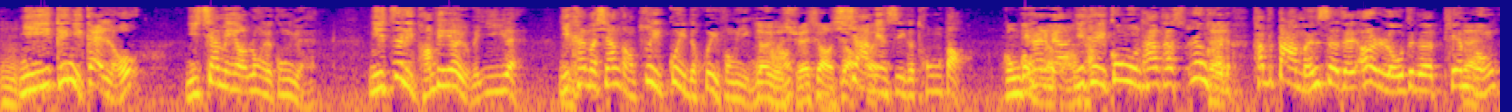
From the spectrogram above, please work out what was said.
嗯你给你盖楼，你下面要弄个公园，你这里旁边要有个医院。你看到香港最贵的汇丰银行，要有学校下面是一个通道，公共你看见没有你可以公共它它是任何的，它的大门设在二楼这个天棚，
